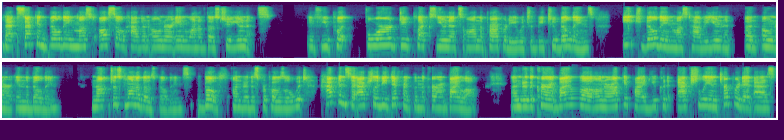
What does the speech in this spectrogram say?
that second building must also have an owner in one of those two units. If you put four duplex units on the property, which would be two buildings, each building must have a unit, an owner in the building, not just one of those buildings, both under this proposal, which happens to actually be different than the current bylaw. Under the current bylaw, owner occupied, you could actually interpret it as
